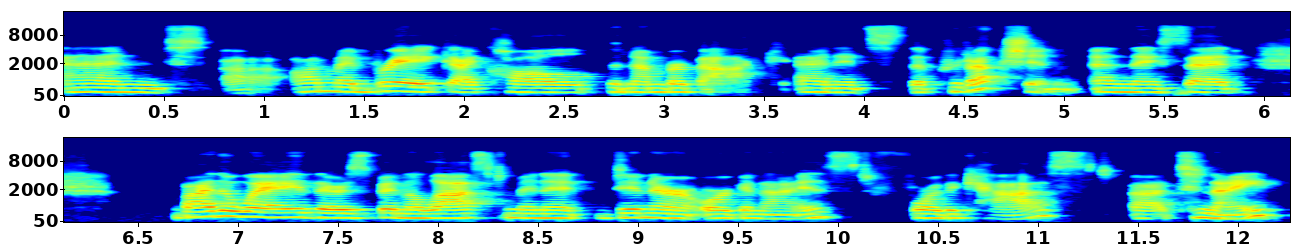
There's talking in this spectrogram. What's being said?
And uh, on my break, I call the number back and it's the production. And they said, by the way, there's been a last minute dinner organized for the cast uh, tonight.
